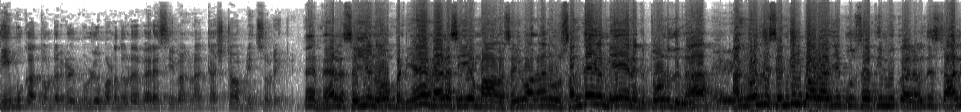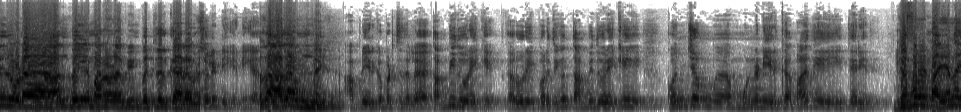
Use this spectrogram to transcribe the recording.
திமுக தொண்டர்கள் முழு மனதோட வேலை செய்வாங்களா? கஷ்டம் அப்படின்னு சொல்றீங்க. ஏன் வேலை செய்யணும். பட் ஏன் வேலை செய்ய மா செய்வாங்கன்னு ஒரு சந்தேகம் ஏன் எனக்கு தோணுதுன்னா அங்க வந்து செந்தில் பாலாஜி புதுசா திமுக வந்து ஸ்டாலினோட அன்பையும் மரணப்பையும் பெற்றிருக்காரு அவர். சொல்லிட்டீங்க. நீங்க அதான் அதான் உண்மை. அப்படி இருக்க பட்சத்துல தம்பிதுரைக்கு கரூரை பொறுத்தவரைக்கும் தம்பிதுரைக்கு கொஞ்சம் முன்னணி இருக்க மாதிரி தெரியுது. டெஃபினட்டா ஏன்னா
